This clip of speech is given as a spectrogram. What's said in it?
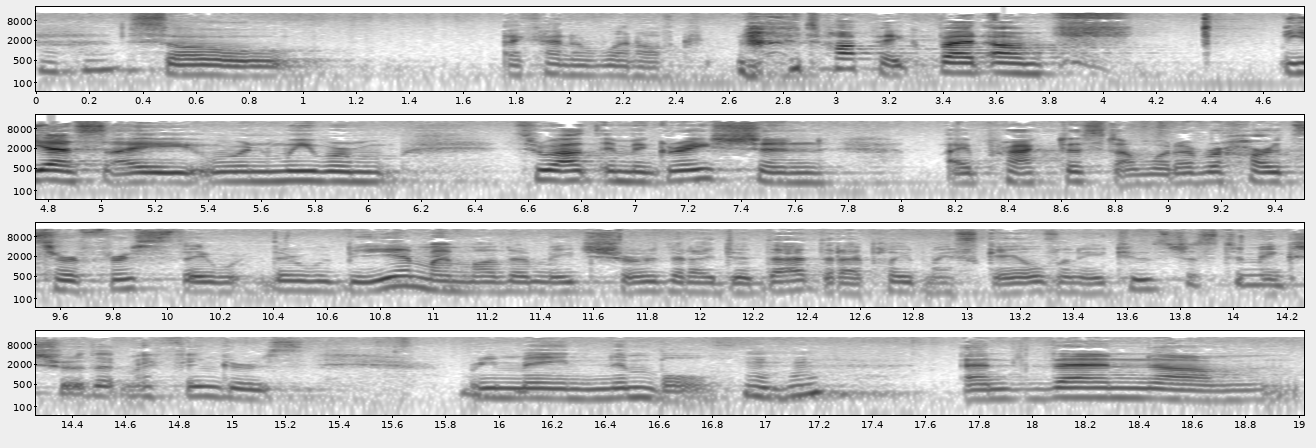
Mm-hmm. So I kind of went off topic, but um, yes, I when we were throughout immigration, I practiced on whatever hard surface they, w- there would be, and my mother made sure that I did that, that I played my scales and etudes just to make sure that my fingers remained nimble. And then um,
